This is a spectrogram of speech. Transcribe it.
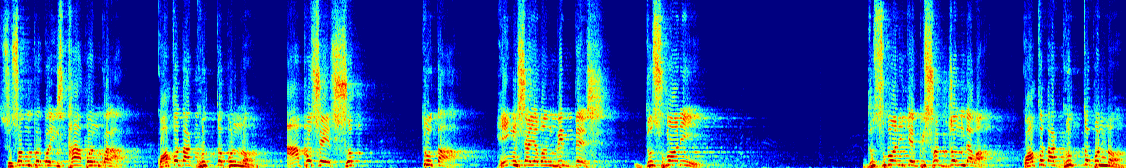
সুসম্পর্ক স্থাপন করা কতটা গুরুত্বপূর্ণ? আপোষে শত্রুতা, হিংসা এবং বিদ্বেষ, দুশ্মনী দুশ্মনীকে বিসর্জন দেওয়া কতটা গুরুত্বপূর্ণ?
